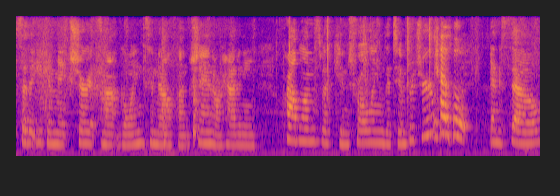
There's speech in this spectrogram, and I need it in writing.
so that you can make sure it's not going to malfunction or have any problems with controlling the temperature. And so,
